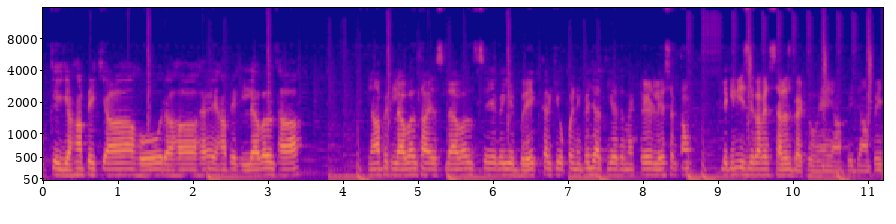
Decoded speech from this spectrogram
ओके यहाँ पे क्या हो रहा है? यहाँ पे एक लेवल था। यहाँ पे एक लेवल था। इस लेवल से अगर ये ब्रेक करके ऊपर निकल जाती है तो मैं ट्रेड ले सकता हूँ। लेकिन इस जगह पे सेलर्स बैठे हुए हैं यहाँ पे, जहाँ पे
